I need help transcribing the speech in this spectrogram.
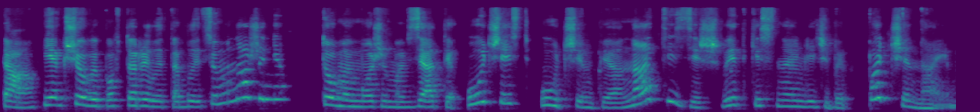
Так, якщо ви повторили таблицю множення, то ми можемо взяти участь у чемпіонаті зі швидкісної лічби. Починаємо.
